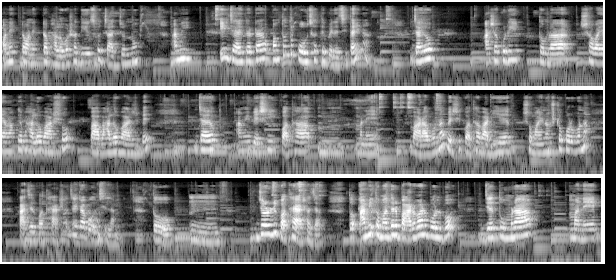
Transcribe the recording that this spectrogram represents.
অনেকটা অনেকটা ভালোবাসা দিয়েছ, যার জন্য আমি এই জায়গাটা অন্তত পৌঁছাতে পেরেছি, তাই না? যাই হোক আশা করি তোমরা সবাই আমাকে ভালোবাসো বা ভালোবাসবে। যাই হোক আমি বেশি কথা মানে বাড়াবো না বেশি কথা বাড়িয়ে সময় নষ্ট করব না কাজের কথায় আসা যেটা বলছিলাম। তো জরুরি কথায় আসা যাক। তো আমি তোমাদের বারবার বলব যে তোমরা মানে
